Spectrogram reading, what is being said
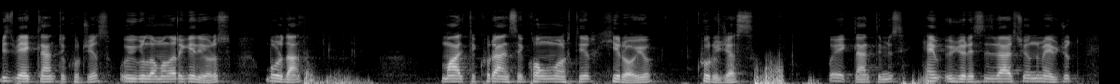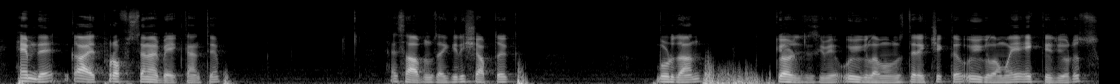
biz bir eklenti kuracağız. Uygulamalara geliyoruz. Buradan Multi Currency Converter Hero'yu kuracağız. Bu eklentimiz hem ücretsiz versiyonu mevcut hem de gayet profesyonel bir eklenti. Hesabımıza giriş yaptık. Buradan gördüğünüz gibi uygulamamız direkt çıktı. Uygulamayı ekle diyoruz.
